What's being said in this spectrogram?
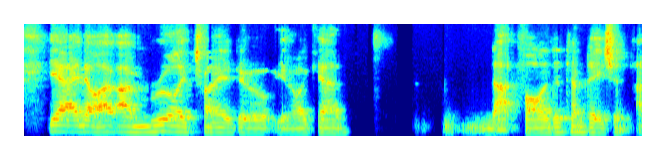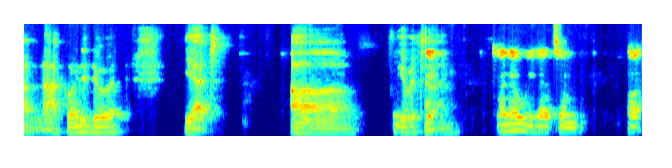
Yeah, I know. I, I'm really trying to, you know, again, not fall into temptation. I'm not going to do it yet. Uh, give it Yeah, time. I know we had some, uh,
